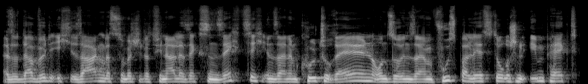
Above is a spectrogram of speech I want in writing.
Also da würde ich sagen, dass zum Beispiel das Finale 66 in seinem kulturellen und so in seinem fußballhistorischen Impact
